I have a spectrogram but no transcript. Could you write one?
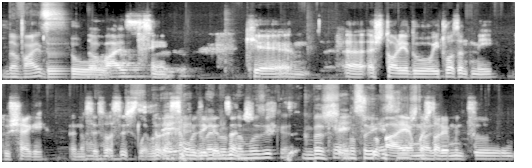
Da Vice, do, Da Vice. Sim, que é a, a história do It Wasn't Me, do Shaggy. Eu não sei se vocês se lembram dessa É, música dos da anos. música, mas Sim, não sabia que Pá, é uma história muito.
